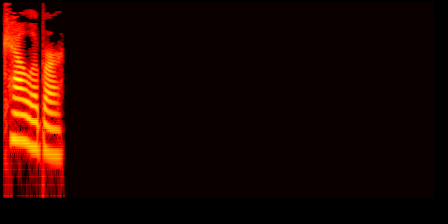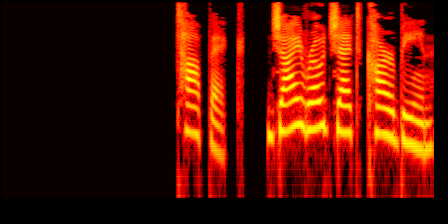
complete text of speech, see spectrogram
caliber. Topic. Gyrojet carbine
